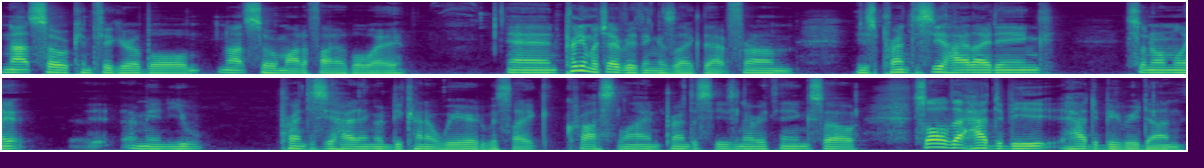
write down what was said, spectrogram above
not so configurable, not so modifiable way. And pretty much everything is like that from these parenthesis highlighting. So normally, I mean, you parenthesis highlighting would be kind of weird with like cross line parentheses and everything. So, so all of that had to be, had to be redone.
